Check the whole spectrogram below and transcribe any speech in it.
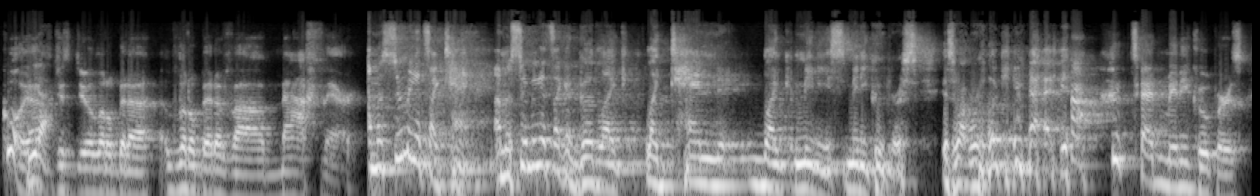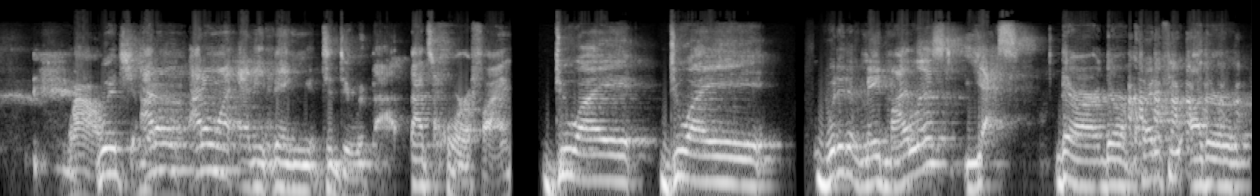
cool. Yeah. Yeah. Just do a little bit of a little bit of uh, math there. I'm assuming it's like ten. I'm assuming it's like a good like like ten like minis, Mini Coopers is what we're looking at. here. Ten Mini Coopers. Wow. which I don't I don't want anything to do with that. That's horrifying. Do I do I would it have made my list? Yes. There are there are quite a few other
